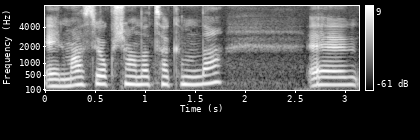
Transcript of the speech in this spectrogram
Elmas yok şu anda takımda. Ee,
